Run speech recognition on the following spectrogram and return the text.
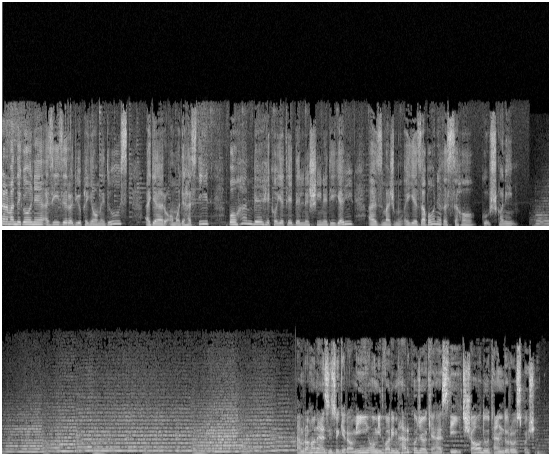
شنوندگان عزیز رادیو پیام دوست اگر آماده هستید با هم به حکایت دلنشین دیگری از مجموعه زبان قصه ها گوش کنیم. همراهان عزیز و گرامی امیدواریم هر کجا که هستید شاد و تندرست باشید.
